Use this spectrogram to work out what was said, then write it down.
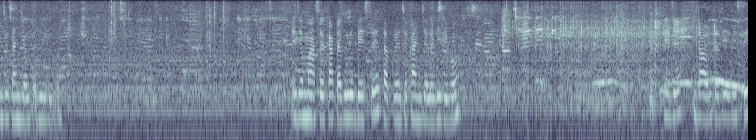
এই যে কাঞ্জলটা দিয়ে দিব। এই যে মাছের কাঁটাগুলো বেছে, তারপরে এই যে কাঞ্জলে দিয়ে দিব। এই যে ডালটা দিয়ে দিছি,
